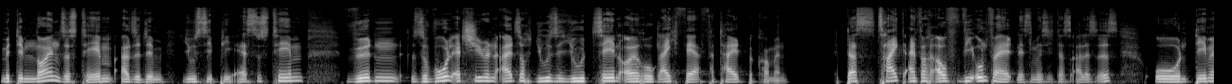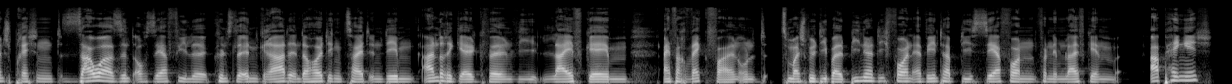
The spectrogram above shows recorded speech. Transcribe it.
Mit dem neuen System, also dem UCPS-System, würden sowohl Ed Sheeran als auch Use U 10 Euro gleich fair verteilt bekommen. Das zeigt einfach auf, wie unverhältnismäßig das alles ist. Und dementsprechend sauer sind auch sehr viele KünstlerInnen, gerade in der heutigen Zeit, in dem andere Geldquellen wie Live-Game einfach wegfallen. Und zum Beispiel die Balbina, die ich vorhin erwähnt habe, die ist sehr von, von dem Live-Game abhängig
